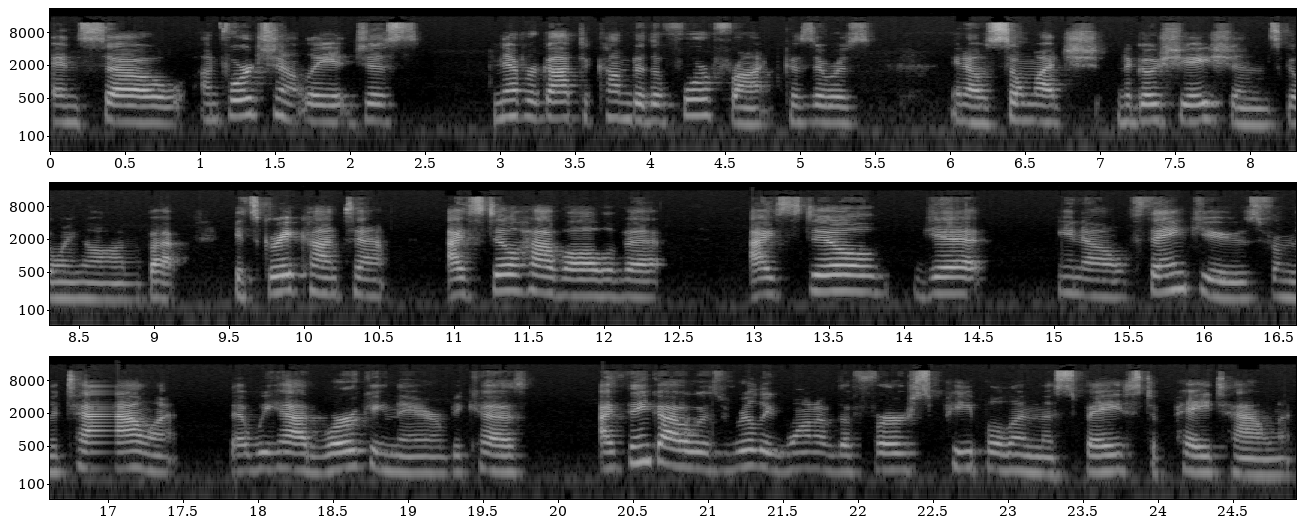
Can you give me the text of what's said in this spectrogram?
And so, unfortunately, it just never got to come to the forefront because there was, you know, so much negotiations going on. But it's great content. I still have all of it. I still get, you know, thank yous from the talent that we had working there because I think I was really one of the first people in the space to pay talent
